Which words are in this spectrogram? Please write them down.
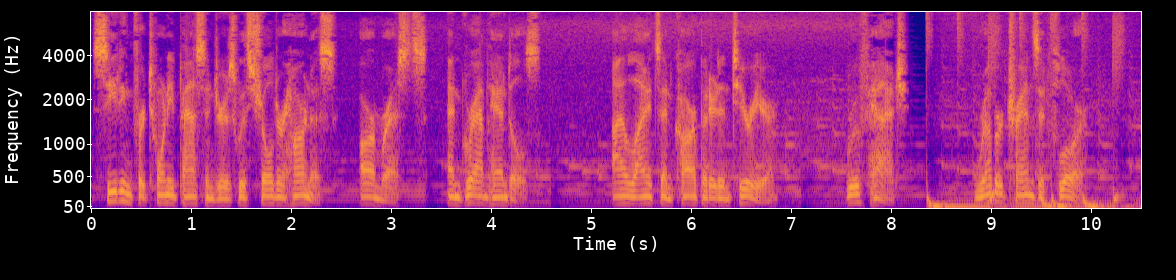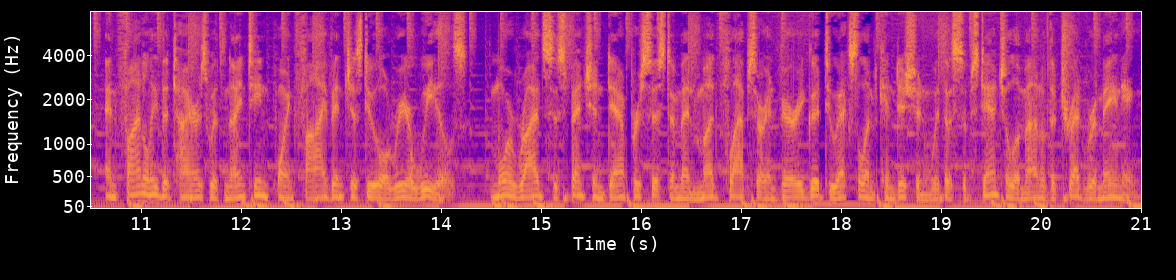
Seating for 20 passengers with shoulder harness, armrests, and grab handles aisle lights and carpeted interior, roof hatch, rubber transit floor, and finally the tires with 19.5 inches dual rear wheels, MOR/ryde suspension damper system and mud flaps are in very good to excellent condition with a substantial amount of the tread remaining.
